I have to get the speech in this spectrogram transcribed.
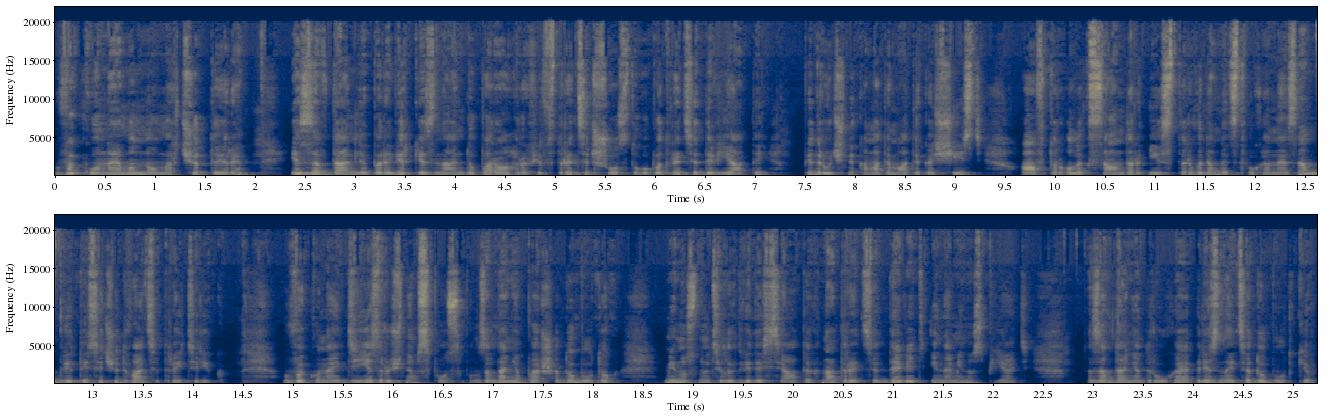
Виконуємо номер 4 із завдань для перевірки знань до параграфів з 36 по 39 підручника Математика 6, автор Олександр Істер, видавництво Генеза, 2023 рік. Виконай дії зручним способом. Завдання перше – добуток мінус 0,2 на 39 і на мінус 5. Завдання друге – різниця добутків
